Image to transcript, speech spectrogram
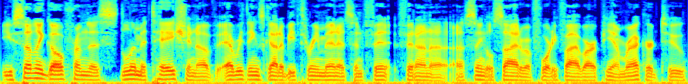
You suddenly go from this limitation of everything's got to be three minutes and fit fit on a, a single side of a 45 RPM record to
